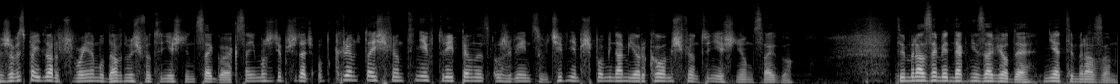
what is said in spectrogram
że wyspa Ildorad przypomina mu dawną świątynię śniącego. Jak sami możecie przeczytać, odkryłem tutaj świątynię, w której pełno jest ożywieńców. Dziwnie przypomina mi orkową świątynię śniącego. Tym razem jednak nie zawiodę. Nie tym razem.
